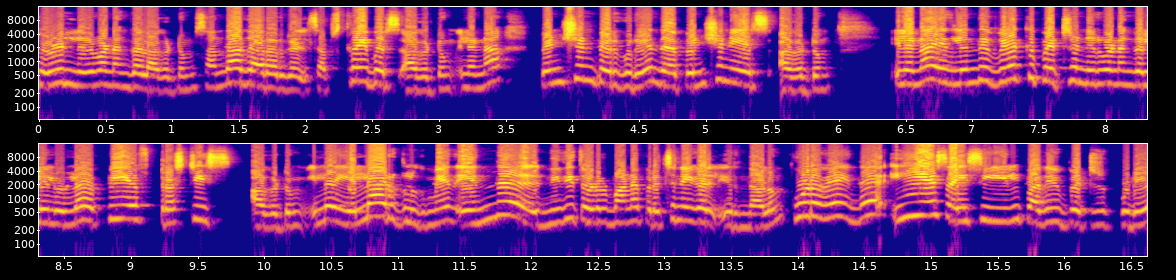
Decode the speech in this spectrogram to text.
தொழில் நிறுவனங்கள் ஆகட்டும் சந்தாதாரர்கள் சப்ஸ்கிரைபர்ஸ் ஆகட்டும் இல்லைன்னா பென்ஷன் பேருக்குரிய இந்த பென்ஷன் இயர்ஸ் ஆகட்டும். இல்லைன்னா இதுல இருந்து விலக்கு பெற்ற நிறுவனங்களில் உள்ள பிஎஃப் ட்ரஸ்டிஸ் ஆகட்டும் இல்ல எல்லாருக்குமே எந்த நிதி தொடர்பான பிரச்சனைகள் இருந்தாலும் கூடவே இந்த இஎஸ்ஐசியில் பதிவு பெற்றக்கூடிய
